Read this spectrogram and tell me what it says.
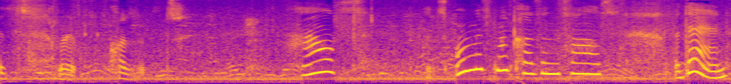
is my cousin's house. It's almost my cousin's house. But then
